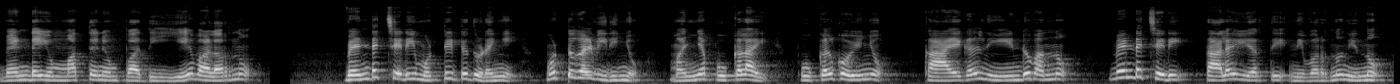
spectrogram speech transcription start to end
വെണ്ടയും മത്തനും പതിയെ വളർന്നു. വെണ്ടച്ചെടി മൊട്ടിട്ടു തുടങ്ങി. മുട്ടുകൾ വിരിഞ്ഞു. മഞ്ഞപ്പൂക്കളായി പൂക്കൾ കൊഴിഞ്ഞു. കായകൾ നീണ്ടു വന്നു. വെണ്ടച്ചെടി തല ഉയർത്തി നിവർന്നു നിന്നു.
